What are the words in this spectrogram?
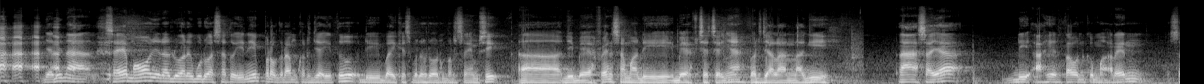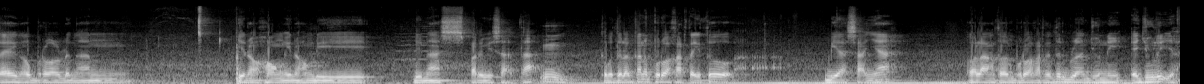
jadi nah, saya mau di 2021 ini program kerja itu di Baikes Berdua Persen MC eh, di BFN sama di BFCC-nya berjalan lagi. Nah, saya di akhir tahun kemarin saya ngobrol dengan Inohong, Inohong di Dinas Pariwisata. Kebetulan kan Purwakarta itu biasanya ulang tahun Purwakarta itu di bulan Juni eh Juli ya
